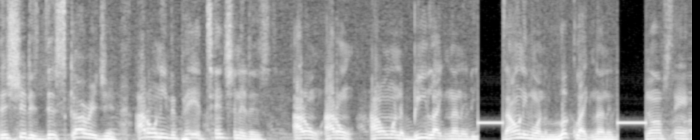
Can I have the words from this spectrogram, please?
This shit is discouraging. I don't even pay attention to this. I don't I don't I don't want to be like none of these. I don't even want to look like none of these. You know what I'm saying?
